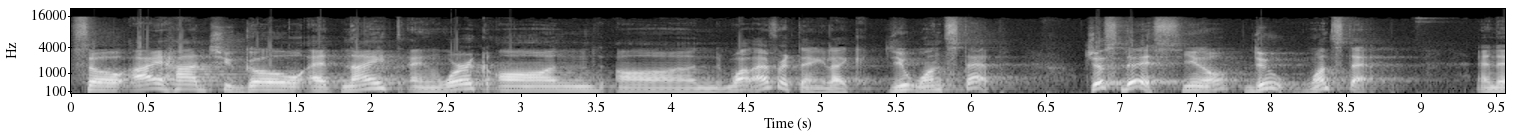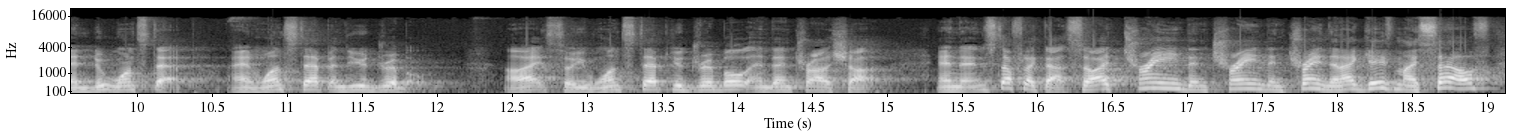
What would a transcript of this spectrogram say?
So I had to go at night and work on, on, well, everything, like do one step. Just this, you know, do one step and then do one step and one step and you dribble. All right, so you one step, you dribble and then try a shot and then stuff like that. So I trained and trained and trained, and I gave myself,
